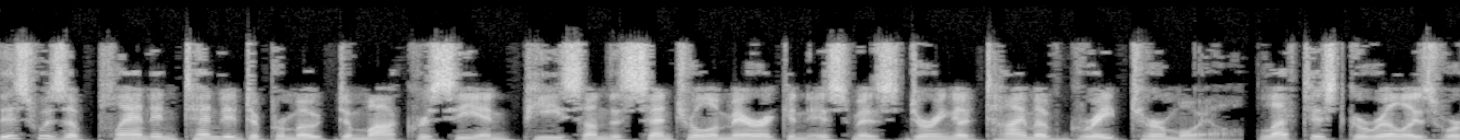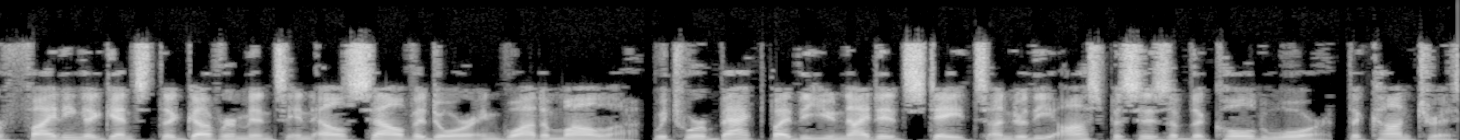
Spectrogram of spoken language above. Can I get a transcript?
This was a plan intended to promote democracy and peace on the Central American Isthmus during a time of great turmoil. Leftist guerrillas were fighting against the governments in El Salvador and Guatemala, which were backed by the United States under the auspices of the Cold War. The Contras,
